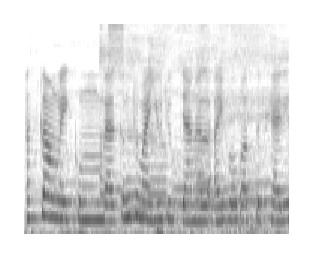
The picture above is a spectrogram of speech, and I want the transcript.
अस्सलाम वालेकुम वेलकम टू माय यूट्यूब चैनल आई होप आप सब खैरियत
